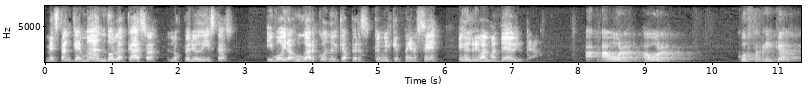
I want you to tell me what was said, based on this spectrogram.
me están quemando la casa los periodistas y voy a ir a jugar con el que, con el que per se es el rival más débil. vea. Ahora, ahora, Costa Rica,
